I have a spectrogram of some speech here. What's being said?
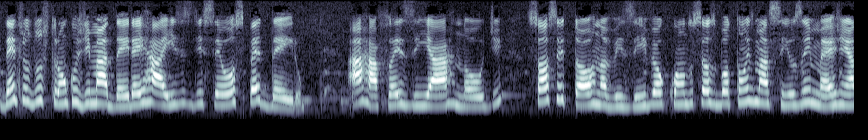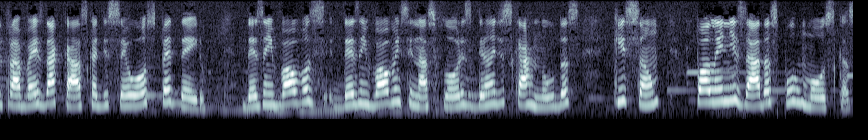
dentro dos troncos de madeira e raízes de seu hospedeiro. A Rafflesia arnold só se torna visível quando seus botões macios emergem através da casca de seu hospedeiro. Desenvolvem-se nas flores grandes carnudas que são polinizadas por moscas.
